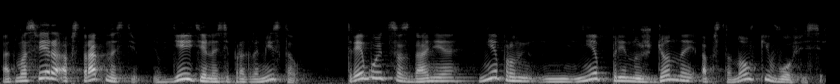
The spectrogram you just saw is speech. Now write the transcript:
Атмосфера абстрактности в деятельности программистов требует создания непринужденной обстановки в офисе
